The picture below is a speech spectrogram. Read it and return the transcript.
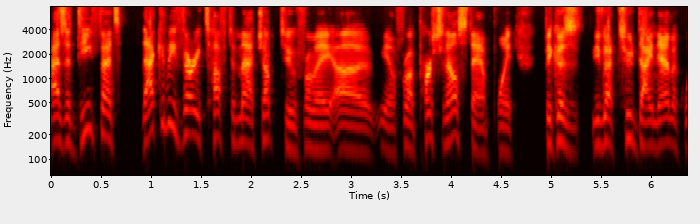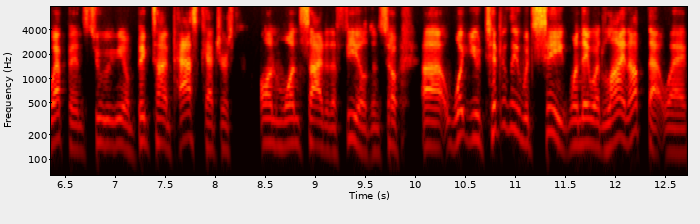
As a defense, that could be very tough to match up to from a uh, you know from a personnel standpoint because you've got two dynamic weapons, two you know big time pass catchers on one side of the field. And so, uh, what you typically would see when they would line up that way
